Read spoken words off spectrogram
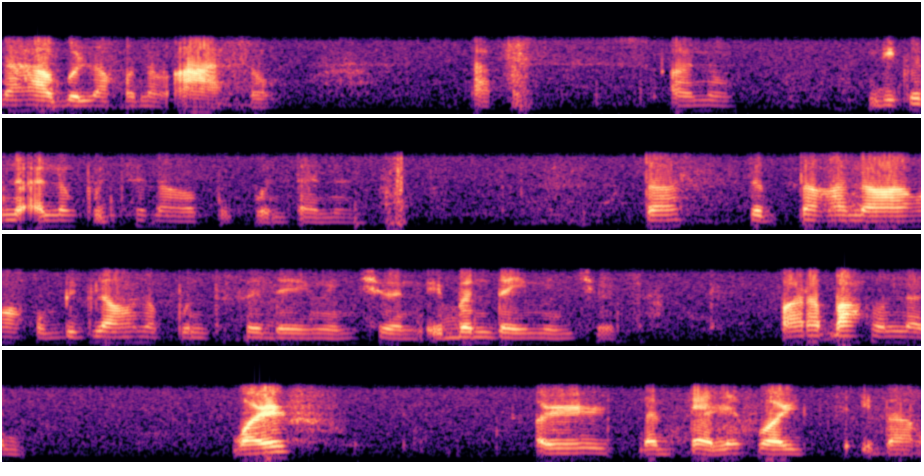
nahabol ako ng aso. Tapos, ano, hindi ko na alam kung saan ako pupunta nun. Tapos, nagtaka na ako, bigla ako napunta sa dimension, ibang dimension. Para ba ako nag-warp or nag-teleport sa ibang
